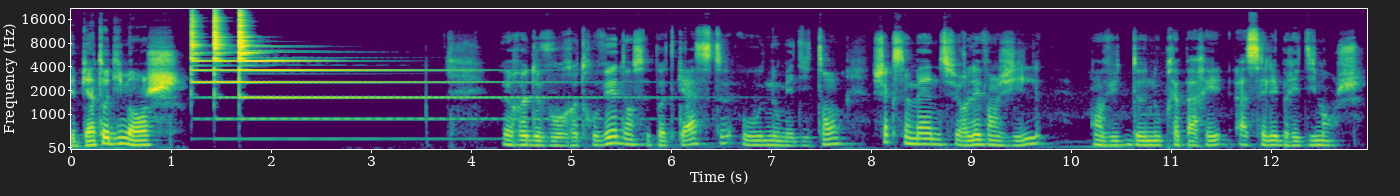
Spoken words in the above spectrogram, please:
C'est bientôt dimanche. Heureux de vous retrouver dans ce podcast où nous méditons chaque semaine sur l'Évangile en vue de nous préparer à célébrer dimanche.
